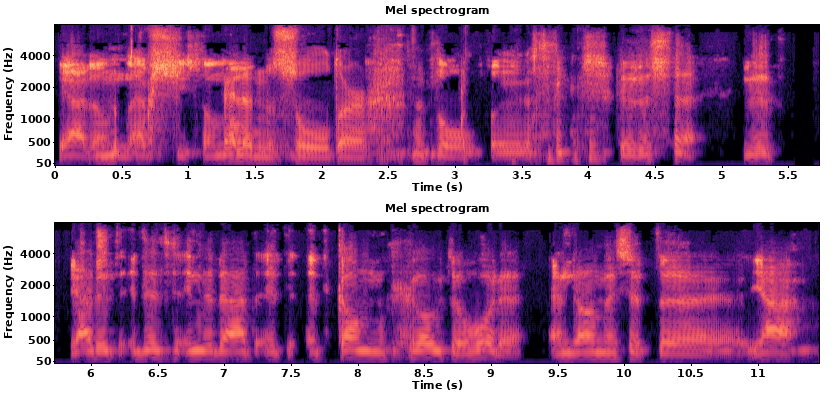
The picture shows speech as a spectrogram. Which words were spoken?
Ja, dan Nox heb ik zoiets van... Bellenzolder. Lol. dus, eh, dit, ja, dit, dit is inderdaad, het, het kan groter worden. En dan is het, ja,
